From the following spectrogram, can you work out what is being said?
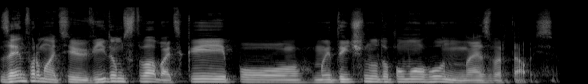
За інформацією відомства, батьки по медичну допомогу не зверталися.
